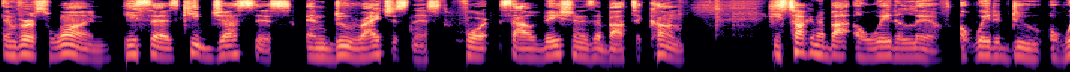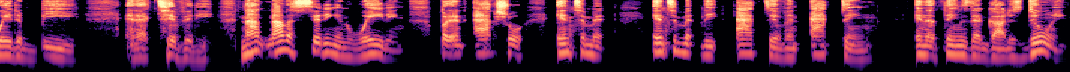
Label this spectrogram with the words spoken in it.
in verse 1, he says, Keep justice and do righteousness, for salvation is about to come. He's talking about a way to live, a way to do, a way to be, an activity. Not, not a sitting and waiting, but an actual intimate, intimately active and acting in the things that God is doing.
